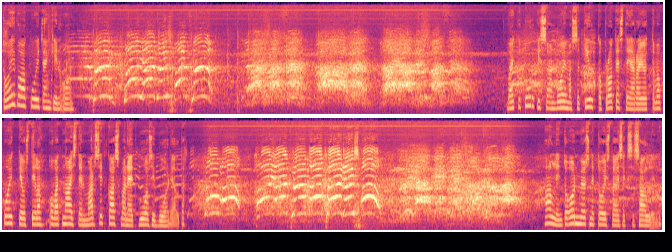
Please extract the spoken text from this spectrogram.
Toivoa kuitenkin on. Vaikka Turkissa on voimassa tiukka protesteja rajoittava poikkeustila, ovat naisten marssit kasvaneet vuosi vuodelta. Hallinto on myös ne toistaiseksi sallinut.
